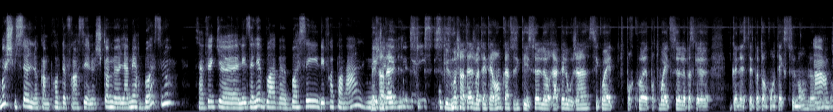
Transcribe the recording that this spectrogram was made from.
Moi, je suis seule comme prof de français. Je suis comme euh, la mère bosse. Là. Ça fait que euh, les élèves doivent bosser des fois pas mal. Mais, Chantal, excuse-moi, Chantal, je vais t'interrompre. Quand tu dis que tu es seule, rappelle aux gens, c'est quoi être, pourquoi, pour toi être seule, parce qu'ils ne connaissent peut-être pas ton contexte, tout le monde. Là, ah, OK.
